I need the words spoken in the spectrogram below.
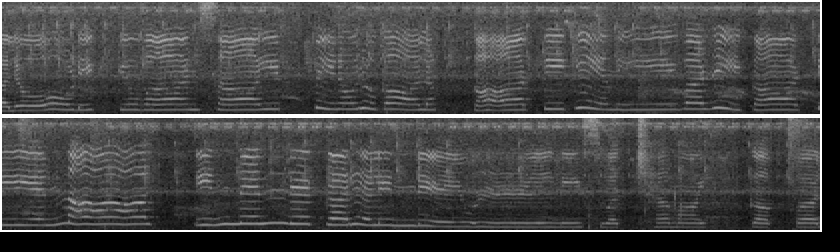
കപ്പലോടിക്കുവാൻ സായിപ്പിനൊരു കാലം. കാർത്തികേ നീ വഴി കാട്ടിയെന്നാൽ ഇന്നെന്റെ കരളിന്റെ ഉള്ളിൽ നീ സ്വച്ഛമായി കപ്പലോടിക്കുകയാണ്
